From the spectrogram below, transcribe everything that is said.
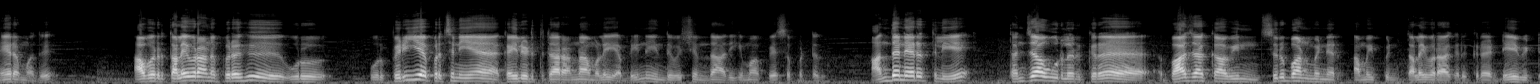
நேரம் அது. அவர் தலைவரான பிறகு ஒரு ஒரு பெரிய பிரச்சனையை கையில் எடுத்துட்டார் அண்ணாமலை அப்படின்னு இந்த விஷயம்தான் அதிகமாக பேசப்பட்டது. அந்த நேரத்திலேயே தஞ்சாவூரில் இருக்கிற பாஜகவின் சிறுபான்மையினர் அமைப்பின் தலைவராக இருக்கிற டேவிட்.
